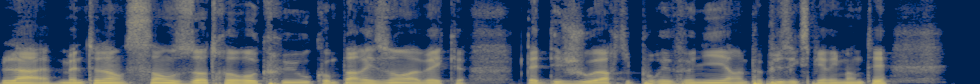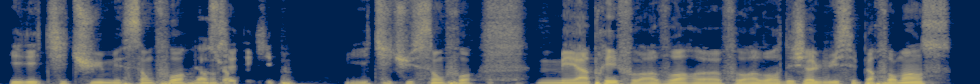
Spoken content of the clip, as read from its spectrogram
là, maintenant, sans autre recrue ou comparaison avec peut-être des joueurs qui pourraient venir un peu plus expérimentés. Il est titu, mais 100 fois dans cette équipe. Il est titu 100 fois. Mais après, il faudra voir, euh, faudra voir déjà lui ses performances.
